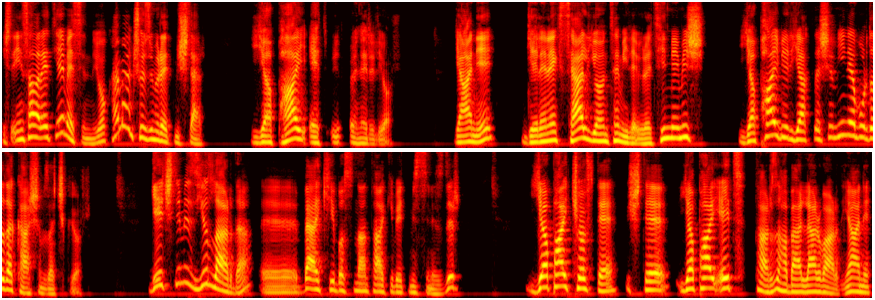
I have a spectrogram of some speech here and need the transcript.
İşte insanlar et yemesin? Yok hemen çözüm üretmişler. Yapay et öneriliyor. Yani geleneksel yöntem ile üretilmemiş yapay bir yaklaşım yine burada da karşımıza çıkıyor. Geçtiğimiz yıllarda e, belki basından takip etmişsinizdir yapay köfte, işte yapay et tarzı haberler vardı. Yani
